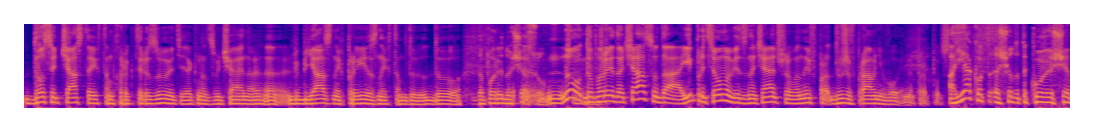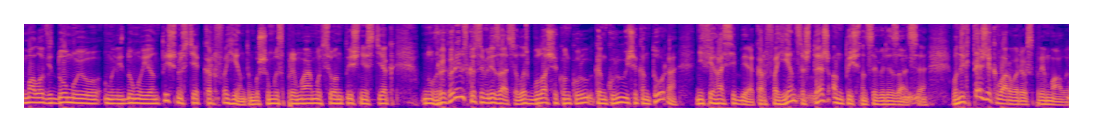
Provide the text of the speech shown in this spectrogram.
досить часто їх там характеризують як надзвичайно е, люб'язних, приязних там до до, до пори до часу. Ну, до пори до часу, да. І при цьому відзначають, що вони впра- дуже вправні воїни, припустимо. А як от щодо такої ще маловідомої відомої античності, як Карфаген, тому що ми сприймаємо цю античність як ну греко-римська цивілізація, але ж була ще конкуру... конкуруюча контора, ніфіга собі. Карфаген це ж теж антична цивілізація. Вони їх теж як варварів сприймали.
